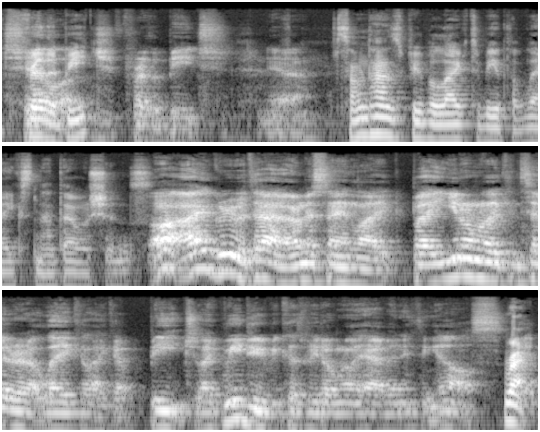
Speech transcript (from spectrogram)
chill the beach? For the beach. Yeah. Sometimes people like to be at the lakes, not the oceans. Oh, I agree with that. I'm just saying, like, but you don't really consider a lake like a beach, like we do, because we don't really have anything else. Right.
